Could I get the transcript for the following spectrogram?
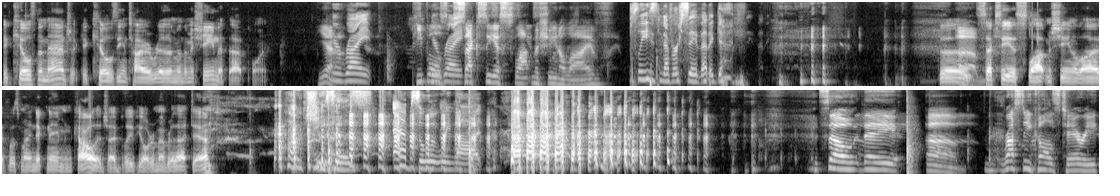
it kills the magic. It kills the entire rhythm of the machine at that point. Yeah. You're right. People's You're right. sexiest slot machine alive. Please never say that again. The Um, sexiest slot machine alive was my nickname in college. I believe you'll remember that, Dan. Oh Jesus! Absolutely not. so they um rusty calls terry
